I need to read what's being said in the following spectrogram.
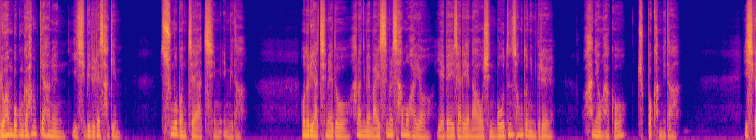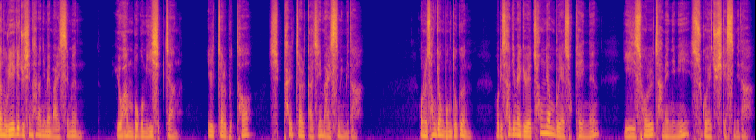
요한복음과 함께하는 21일의 사귐, 20번째 아침입니다. 오늘 이 아침에도 하나님의 말씀을 사모하여 예배의 자리에 나오신 모든 성도님들을 환영하고 축복합니다. 이 시간 우리에게 주신 하나님의 말씀은 요한복음 20장 1절부터 18절까지 말씀입니다. 오늘 성경 봉독은 우리 사김의 교회 청년부에 속해 있는 이솔 자매님이 수고해 주시겠습니다.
